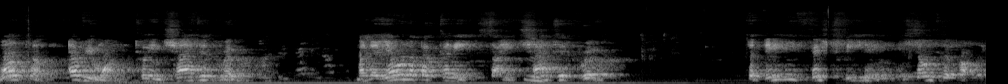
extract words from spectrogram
Welcome, everyone, to Enchanted River. Magayaw na sa Enchanted River. The daily fish feeding is shown to the public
